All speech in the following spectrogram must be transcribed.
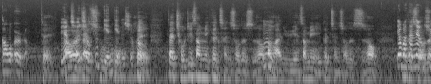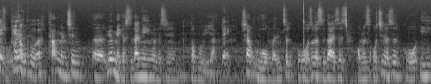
高二哦，对，比较成熟一点点的时候，对，在球技上面更成熟的时候，包含语言上面也更成熟的时候。要不然他那样去太痛苦了。他们先呃，因为每个时代念英文的时间都不一样。对，像我们这我这个时代是，我们是我记得是国一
